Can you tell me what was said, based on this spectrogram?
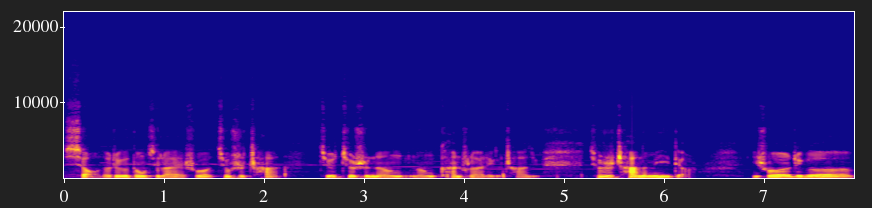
小的这个东西来说，就是差，就就是能能看出来这个差距，就是差那么一点儿。你说这个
